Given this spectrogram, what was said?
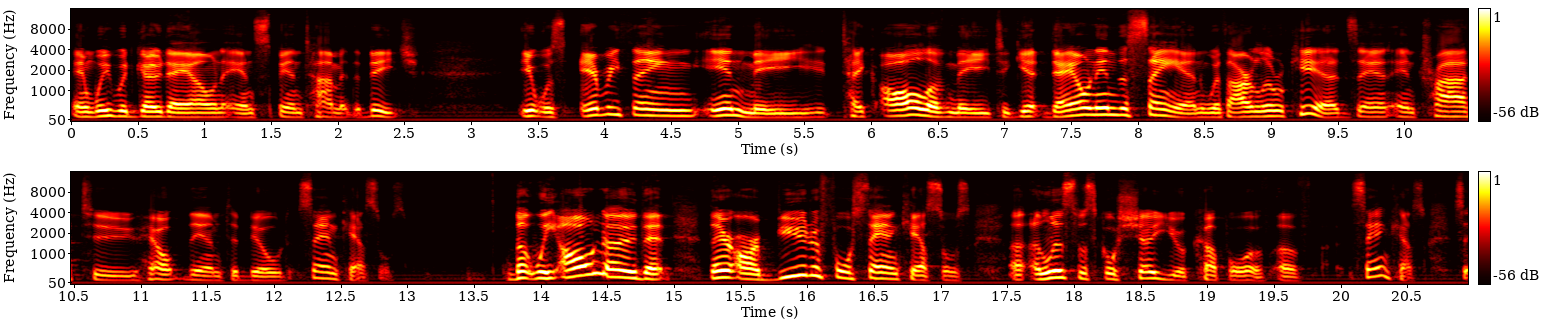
and we would go down and spend time at the beach, it was everything in me, take all of me to get down in the sand with our little kids and, and try to help them to build sandcastles. But we all know that there are beautiful sandcastles. Uh, Elizabeth's going to show you a couple of, of sandcastles. So,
